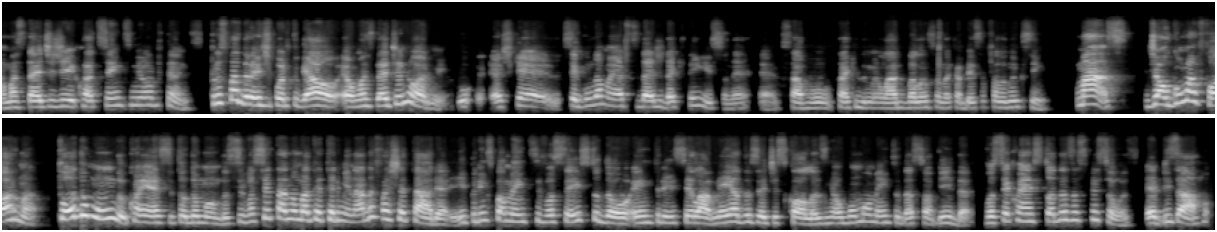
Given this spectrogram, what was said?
é uma cidade de 400 mil habitantes. Para os padrões de Portugal, é uma cidade enorme. Acho que é a segunda maior cidade daqui tem isso, né? É, Gustavo está aqui do meu lado, balançando a cabeça, falando que sim. Mas, de alguma forma, todo mundo conhece todo mundo. Se você está numa determinada faixa etária, e principalmente se você estudou entre, sei lá, meia dúzia de escolas em algum momento da sua vida, você conhece todas as pessoas. É bizarro.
